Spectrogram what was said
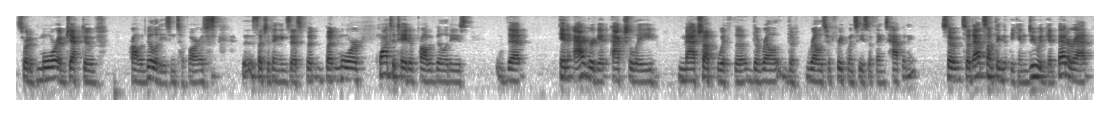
sort of more objective probabilities insofar as such a thing exists, but but more quantitative probabilities that in aggregate actually match up with the the, rel- the relative frequencies of things happening. So so that's something that we can do and get better at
